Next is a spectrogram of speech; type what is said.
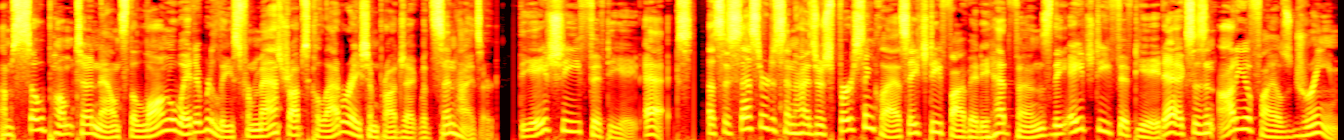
I'm so pumped to announce the long awaited release from Massdrop's collaboration project with Sennheiser, the HD58X. A successor to Sennheiser's first in class HD580 headphones, the HD58X is an audiophile's dream,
